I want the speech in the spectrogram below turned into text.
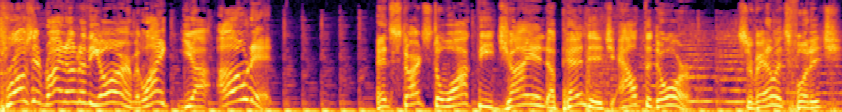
Throws it right under the arm like you own it and starts to walk the giant appendage out the door. Surveillance footage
